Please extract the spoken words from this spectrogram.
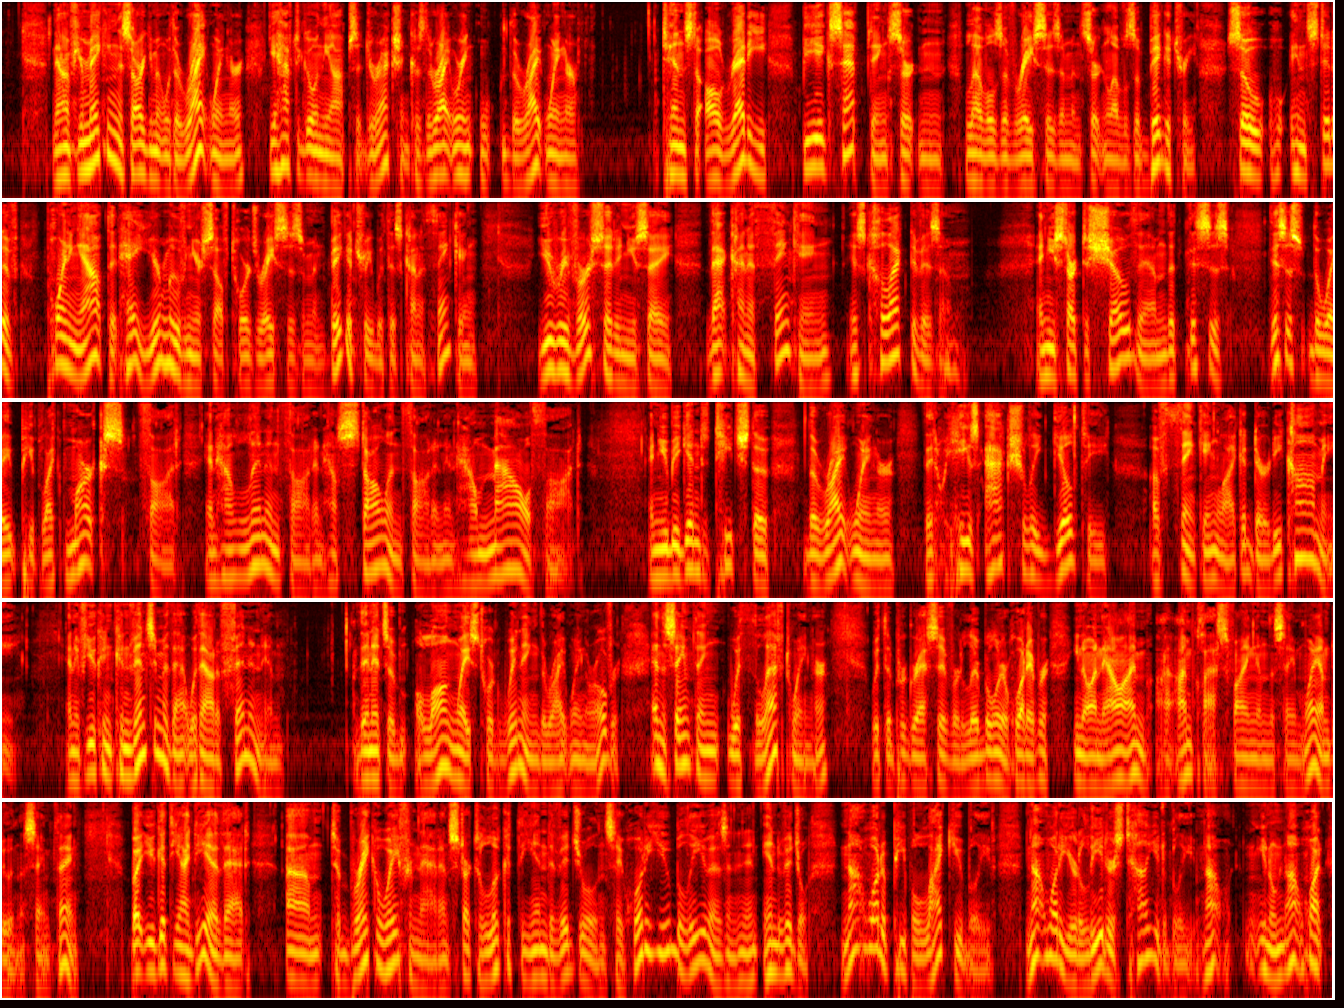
Now, if you're making this argument with a right winger, you have to go in the opposite direction because the right wing, the right winger tends to already be accepting certain levels of racism and certain levels of bigotry. So instead of pointing out that, hey, you're moving yourself towards racism and bigotry with this kind of thinking, you reverse it and you say that kind of thinking is collectivism. And you start to show them that this is this is the way people like Marx thought and how Lenin thought and how Stalin thought and, and how Mao thought. And you begin to teach the, the right winger that he's actually guilty of thinking like a dirty commie. And if you can convince him of that without offending him, then it's a, a, long ways toward winning the right winger over. And the same thing with the left winger, with the progressive or liberal or whatever. You know, and now I'm I'm classifying them the same way. I'm doing the same thing. But you get the idea that um, to break away from that and start to look at the individual and say, what do you believe as an individual? Not what do people like you believe, not what do your leaders tell you to believe, not you know, not what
